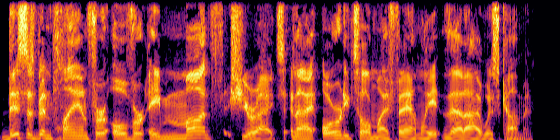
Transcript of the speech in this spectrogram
This has been planned for over a month, she writes, and I already told my family that I was coming.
